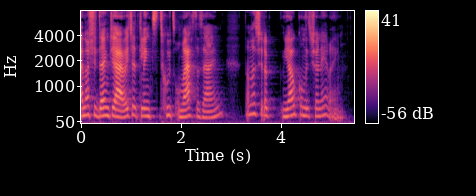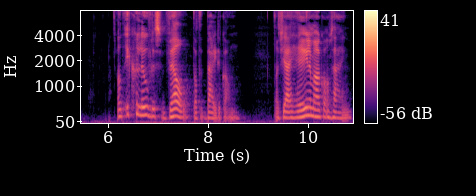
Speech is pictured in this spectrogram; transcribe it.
En als je denkt, ja, weet je, het klinkt goed om waar te zijn, dan is je dat jouw conditionering. Want ik geloof dus wel dat het beide kan. Dat jij helemaal kan zijn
